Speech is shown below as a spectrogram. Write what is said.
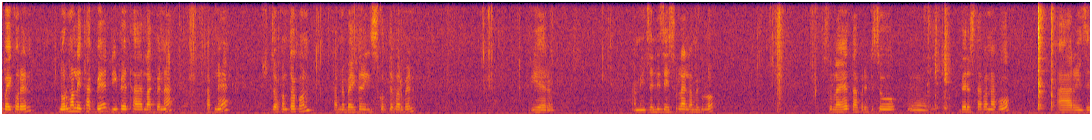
উপায় করেন নর্মালি থাকবে ডিপে লাগবে না। আপনি যখন তখন আপনি বাই করে ইউজ করতে পারবেন। ইয়ার, আমি যে নিজেই চুলাইলাম এগুলো, চুলায় তারপরে কিছু বেরেস্তা বানাবো। আর এই যে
